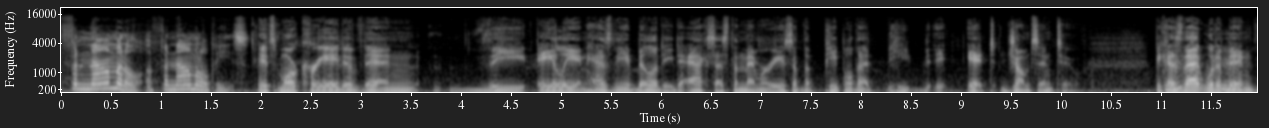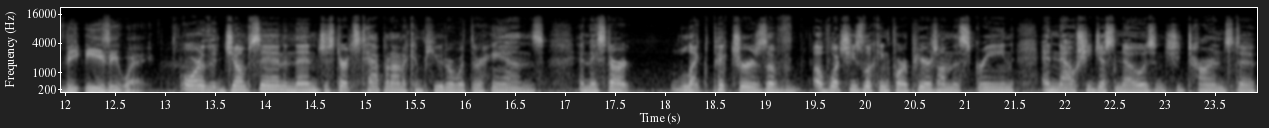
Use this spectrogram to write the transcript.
phenomenal. A phenomenal piece. It's more creative than the alien has the ability to access the memories of the people that he it jumps into. Because Mm-hmm. that would have been the easy way. Or that jumps in and then just starts tapping on a computer with their hands and they start like pictures of of what she's looking for appears on the screen and now she just knows and she turns to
